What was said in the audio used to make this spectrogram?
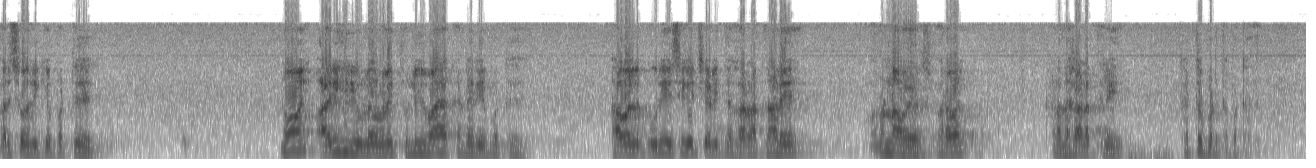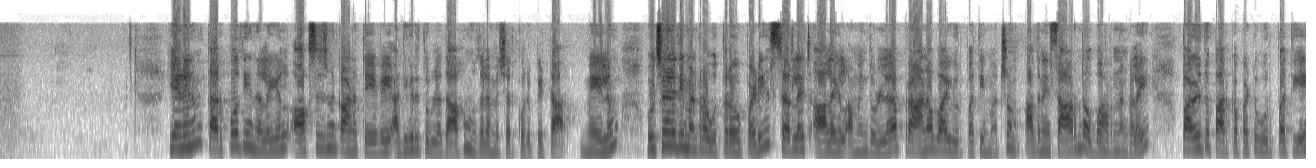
பரிசோதிக்கப்பட்டு நோய் அறிகுறி உள்ளவர்களை துல்லியமாக கண்டறியப்பட்டு அவர்களுக்கு உரிய சிகிச்சை அளித்த காரணத்தினாலே கொரோனா வைரஸ் பரவல் கடந்த காலத்திலே கட்டுப்படுத்தப்பட்டது. எனினும் தற்போதைய நிலையில் ஆக்ஸிஜனுக்கான தேவை அதிகரித்துள்ளதாக முதலமைச்சர் குறிப்பிட்டார். மேலும் உச்சநீதிமன்ற உத்தரவுப்படி ஸ்டெர்லைட் ஆலையில் அமைந்துள்ள பிராணவாயு உற்பத்தி மற்றும் அதனை சார்ந்த உபகரணங்களை பழுது பார்க்கப்பட்டு உற்பத்தியை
